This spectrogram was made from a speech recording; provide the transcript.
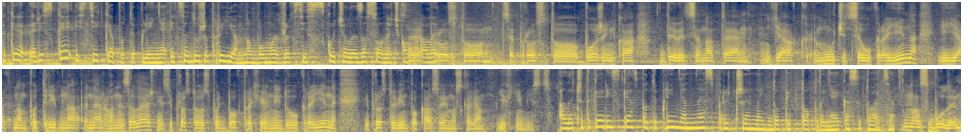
Таке різке і стійке потепління, і це дуже приємно, бо ми вже всі скучили за сонечком. Це але просто це просто боженька дивиться на те, як мучиться Україна і як нам потрібна енергонезалежність. І просто Господь Бог прихильний до України, і просто він показує москалям їхнє місце. але чи таке різке потепління не спричинить до підтоплення? Яка ситуація? У нас були.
